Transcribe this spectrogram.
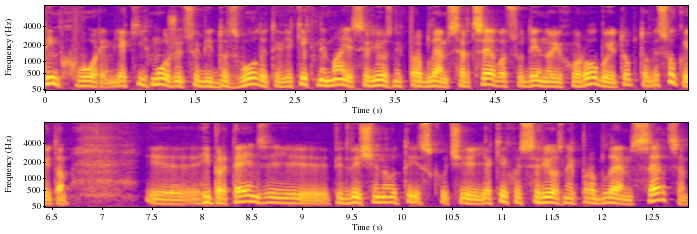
Тим хворим, які можуть собі дозволити, в яких немає серйозних проблем з серцево-судинною хворобою, тобто високої там е, гіпертензії, підвищеного тиску чи якихось серйозних проблем з серцем,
